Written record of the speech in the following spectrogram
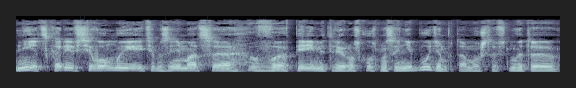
Нет, скорее всего, мы этим заниматься в периметре Роскосмоса не будем, потому что ну, это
